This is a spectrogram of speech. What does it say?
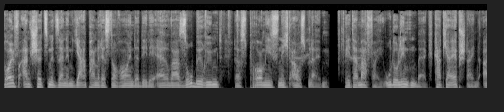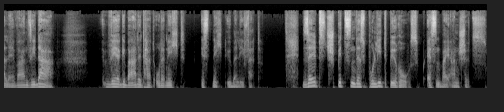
Rolf Anschütz mit seinem Japan-Restaurant in der DDR war so berühmt, dass Promis nicht ausbleiben. Peter Maffei, Udo Lindenberg, Katja Epstein, alle waren sie da. Wer gebadet hat oder nicht, ist nicht überliefert. Selbst Spitzen des Politbüros essen bei Anschütz.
